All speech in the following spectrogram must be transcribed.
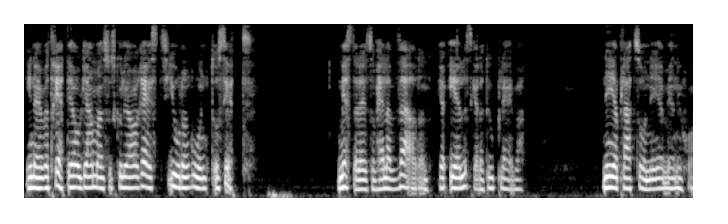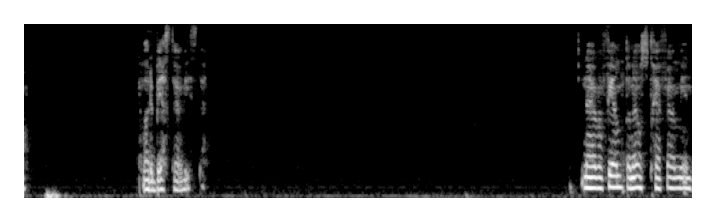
Innan jag var 30 år gammal så skulle jag ha rest jorden runt och sett mestadels av hela världen. Jag älskade att uppleva nya platser och nya människor. Det var det bästa jag visste. När jag var 15 år så träffade jag min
